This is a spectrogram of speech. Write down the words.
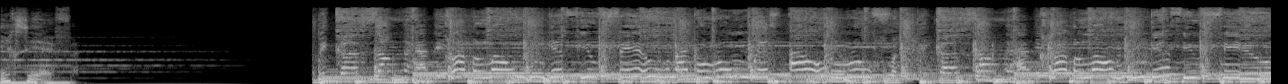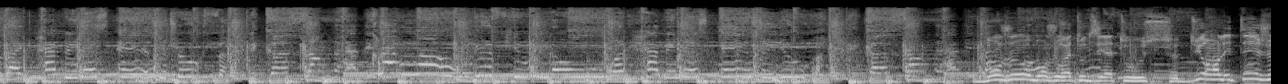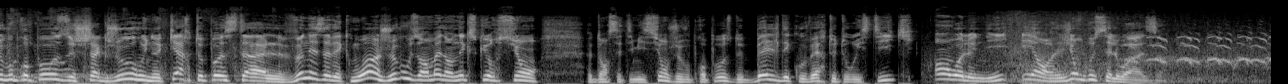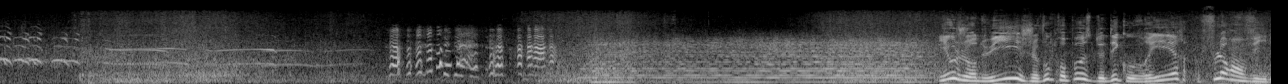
RCF. Bonjour, bonjour à toutes et à tous. Durant l'été, je vous propose chaque jour une carte postale. Venez avec moi, je vous emmène en excursion. Dans cette émission, je vous propose de belles découvertes touristiques en Wallonie et en région bruxelloise. Et aujourd'hui, je vous propose de découvrir Florenville.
